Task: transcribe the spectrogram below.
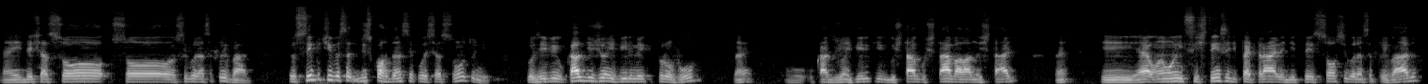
né, e deixar só, só segurança privada. Eu sempre tive essa discordância com esse assunto, Nico. Inclusive, o caso de Joinville meio que provou, né? O, o caso de Joinville, que Gustavo estava lá no estádio, né? E é uma insistência de Petralha de ter só segurança privada,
